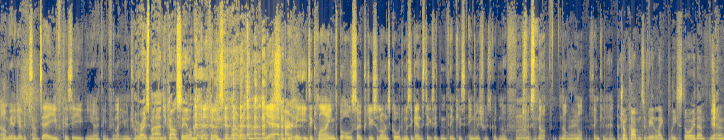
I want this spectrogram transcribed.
I'm going to give it to Dave because he, you know, I think feel like you're in trouble. I trouble. raised my hand. You can't see it on the if you're listening, but I raised my hand. Yeah, apparently he declined, but also producer Lawrence Gordon was against it because he didn't think his English was good enough, which Hmm. was not not not thinking ahead there. John Carpenter really liked Police Story, though. Yeah. So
